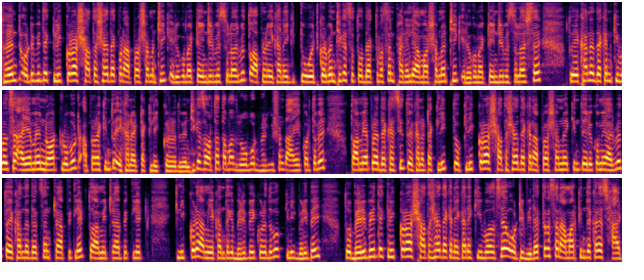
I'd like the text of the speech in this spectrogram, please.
সেন্ট ওটিপিতে ক্লিক করার সাথে সাথে দেখবেন আপনার সামনে ঠিক এরকম একটা ইন্টারভিউ চলে আসবে। তো আপনারা এখানে একটু ওয়েট করবেন, ঠিক আছে? তো দেখতে পাচ্ছেন ফাইনালি আমার সামনে ঠিক এরকম একটা ইন্টারভিউ চলে আসছে। তো এখানে দেখেন কি বলছে I am a not robot আপনারা কিন্তু এখানে একটা ক্লিক করে দেবেন, ঠিক আছে? অর্থাৎ আমার রোবট ভেরিফিকেশনটা আগে করতে হবে। তো আমি আপনারা দেখাচ্ছি, তো এখানে একটা ক্লিক তো ক্লিক করার সাথে সাথে দেখেন আপনার সামনে কিন্তু এরকমই আসবে। তো এখানে দেখছেন ট্রাফিক লাইট তো আমি ট্রাফিক লাইট ক্লিক করে আমি এখান থেকে ভেরিফাই করে দেবো ক্লিক ভেরিফাই তো ভেরিফাইতে ক্লিক করার সাথে সাথে দেখেন এখানে কি বলছে, ওটিপি। দেখতে পাচ্ছেন আমার কিন্তু এখানে ষাট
